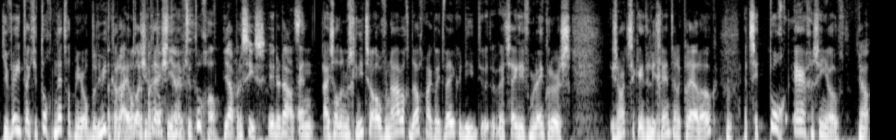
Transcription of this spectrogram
je weet dat je toch net wat meer op de limiet Het kan rijden. Want als je crasht, dan heb je het toch al. Ja, precies. Inderdaad. En hij zal er misschien niet zo over na hebben gedacht, maar ik weet zeker, die, weet zeker die Formule 1-coureurs die zijn hartstikke intelligent en Leclerc ook. Hm. Het zit toch ergens in je hoofd. Ja,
